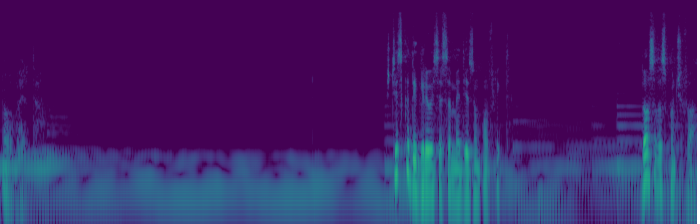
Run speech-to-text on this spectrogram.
nu vă va ierta. Știți cât de greu este să mediezi un conflict? Vreau să vă spun ceva.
